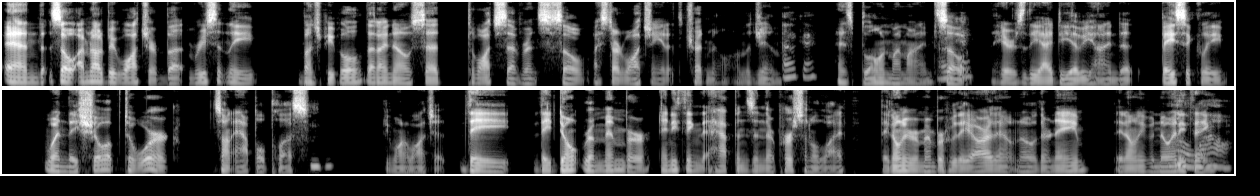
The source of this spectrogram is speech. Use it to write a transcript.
And so I'm not a big watcher, but recently a bunch of people that I know said to watch Severance. So I started watching it at the treadmill on the gym Okay. and it's blowing my mind. So here's the idea behind it. Basically, when they show up to work, it's on Apple Plus Mhm. if you want to watch it. They they don't remember anything that happens in their personal life. They don't even remember who they are. They don't know their name. They don't even know anything. Oh, wow.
